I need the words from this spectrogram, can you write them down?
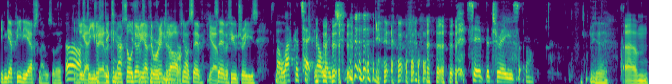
You can get PDFs now, so Oh. just Yeah, email just it. stick to in you. their you don't even have to security print it off. You know, save Yeah. save a few trees. It's my lack of tech knowledge. Save the trees. Oh, Yeah, um,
